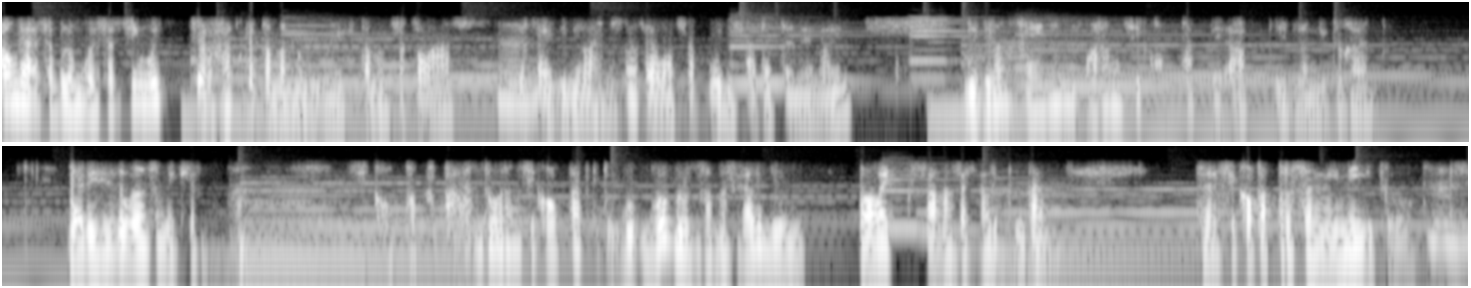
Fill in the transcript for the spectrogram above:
Oh enggak sebelum gue searching gue curhat ke teman gue teman sekelas ya Hmm. kayak gini lah. Misalnya kayak WhatsApp gue disadap dan lain-lain. Dia bilang kayaknya nih orang psikopat deh up dia bilang gitu kan. Dari situ gue langsung mikir Hah, psikopat? Apaan tuh orang psikopat? Gitu. Gue, gue belum sama sekali belum melek sama sekali tentang eh, psikopat person ini gitu Mm-mm.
